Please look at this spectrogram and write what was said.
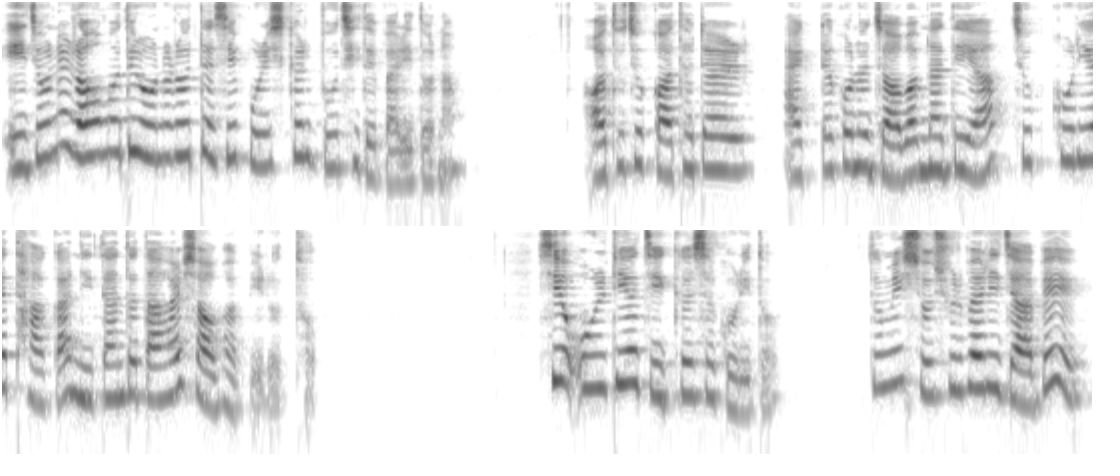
এই জন্যে রহমতের অনুরোধটা সে পরিষ্কার বুঝিতে পারিত না। অথচ কথাটার একটা কোনো জবাব না দিয়া চুপ করিয়া থাকা নিতান্ত তাহার স্বভাব বিরুদ্ধ সে উল্টিয়া জিজ্ঞাসা করিত, তুমি শ্বশুরবাড়ি যাবে?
